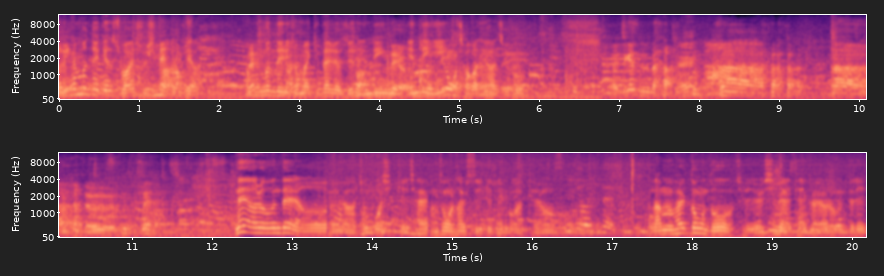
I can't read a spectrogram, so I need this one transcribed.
우리 팬분들께서 좋아해 주실 것 같아요. 어, 팬분들이 정말 기다려준 엔딩 엔딩이 저가 돼가지고 찍겠습니다. 하나, 하나, 네 여러분들. 어, 저희가 좀 멋있게 잘 방송을 할 수 있게 된 것 같아요. 남은 활동도 저희 열심히 할 테니까 여러분들이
